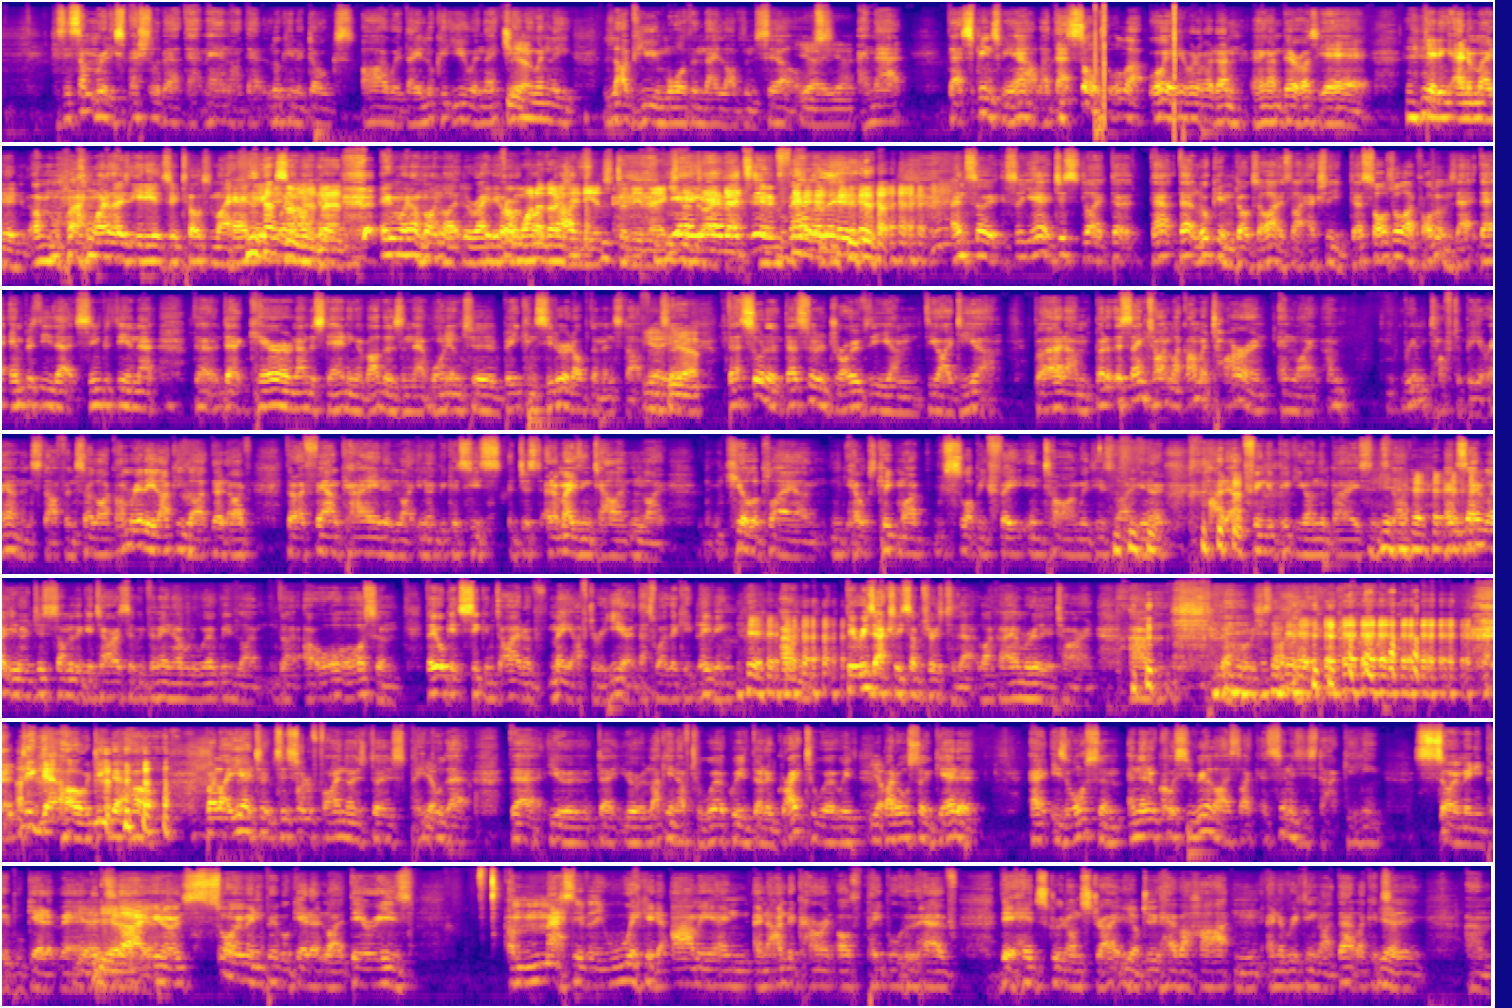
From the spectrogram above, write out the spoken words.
Because there's something really special about that, man. Like that look in a dog's eye where they look at you and they genuinely love you more than they love themselves. Yeah, yeah. And that that spins me out. Like that solves all that. Oh yeah, what have I done? Hang on, there I was. Yeah, getting animated. I'm, I'm one of those idiots who talks my hand. even That's when so I'm good, on- man. Even when I'm on like the radio. From one of those idiots to the next. Yeah, yeah, like that's that. it, family. and so, so yeah, just like that, that, that look in dog's eyes, like actually, that solves all our problems. That, that empathy, that sympathy, and that, that, that care and understanding of others, and that wanting to be considerate of them and stuff. Yeah, and so yeah. That sort of, that sort of drove the, um, the idea. But, um, but at the same time, like I'm a tyrant, and like I'm really tough to be around and stuff. And so like I'm really lucky like that I've that I found Kane and like you know because he's just an amazing talent and like killer player He helps keep my sloppy feet in time with his like you know hard out finger picking on the bass and stuff. And same like you know just some of the guitarists that we've been able to work with like they are all awesome they all get sick and tired of me after a year and that's why they keep leaving. Um, there is actually some truth to that. Like I am really a tyrant. Um, no, dig that hole, dig that hole. But like, yeah, to, to sort of find those those people Yep. that that you that you're lucky enough to work with, that are great to work with, Yep. but also get it, uh, is awesome. And then of course you realize, like, as soon as you start gigging. So many people get it, man. Yeah. it's Yeah, like yeah. you know, so many people get it. Like there is a massively wicked army and an undercurrent of people who have their heads screwed on straight, Yep. who do have a heart and, and everything like that. Like it's Yeah. a. Um,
